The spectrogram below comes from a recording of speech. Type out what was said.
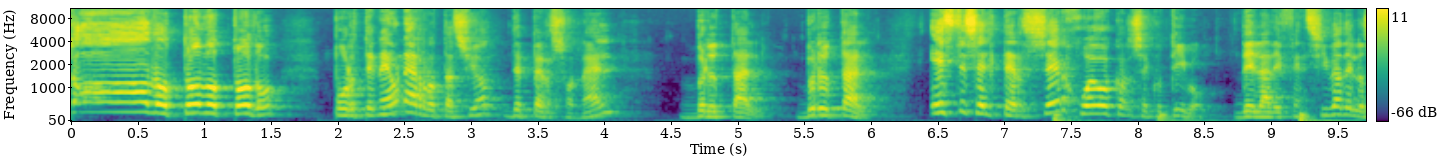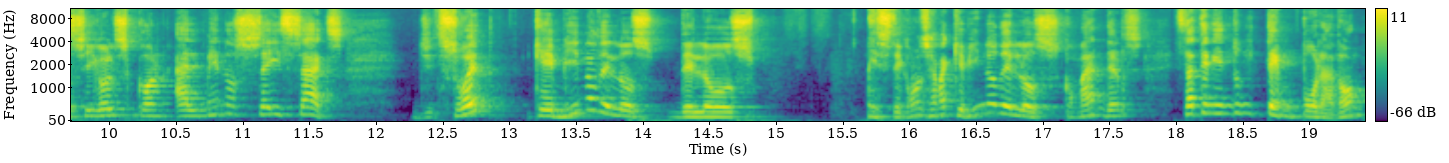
todo, todo, todo por tener una rotación de personal brutal, brutal. Este es el tercer juego consecutivo de la defensiva de los Eagles con al menos seis sacks. Sweat, que vino de los, de los, este, ¿cómo se llama? Que vino de los Commanders, está teniendo un temporadón,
